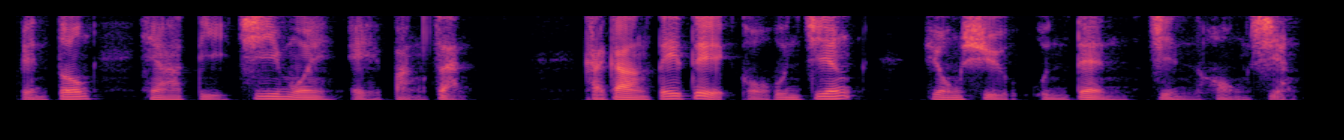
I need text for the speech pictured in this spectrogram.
便当，兄弟姊妹会帮赞。开讲短短五分钟，享受稳定真丰盛。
